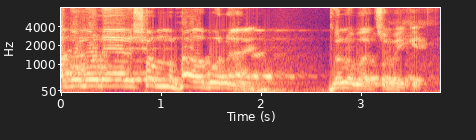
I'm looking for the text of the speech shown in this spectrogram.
আগমনের সম্ভাবনায়। ধন্যবাদ সবাইকে।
